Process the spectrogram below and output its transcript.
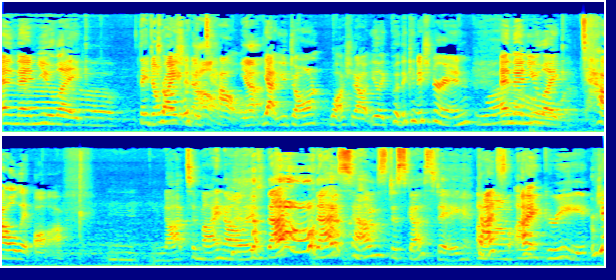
and then you like Oh. they don't dry wash it with it out. a towel. Yeah. Yeah, you don't wash it out. You like put the conditioner in and then you like towel it off. Not to my knowledge. That that sounds disgusting. That's- um, I, I- agree. Yeah,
